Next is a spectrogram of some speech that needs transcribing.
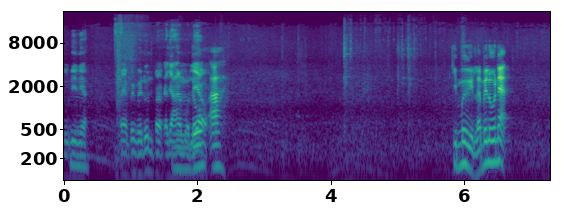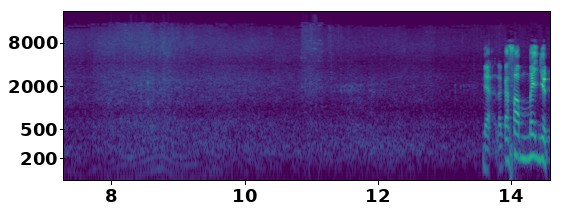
ดูดิเนี่ยแม่งเป็นวัยรุ่นจักรยานหมดดูแล้วอะกี่หมื่นแล้วไม่รู้เนี่ย เนี่ยแล้วก็ซ่อมไม่หยุด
